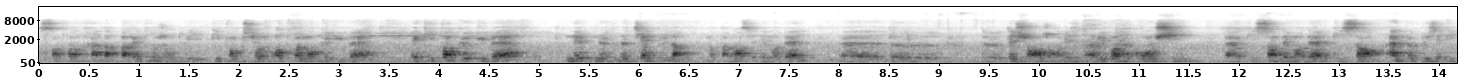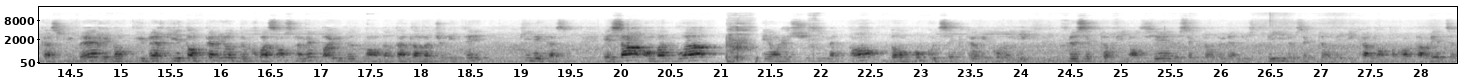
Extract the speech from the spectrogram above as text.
sont en train d'apparaître aujourd'hui qui fonctionnent autrement que Uber et qui font que Uber ne, ne, tient plus là. Notamment, c'est des modèles euh, d'échange. On les voit beaucoup en Chine, euh, qui sont des modèles qui sont un peu plus efficaces qu'Uber. Et donc Uber, qui est en période de croissance, n'a même pas eu le temps d'atteindre la maturité, qu'il est cassé. Et ça, on va le voir, et on le subit maintenant dans beaucoup de secteurs économiques, le secteur financier, le secteur de l'industrie, le secteur médical dont on va parler, etc.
